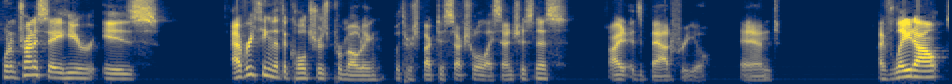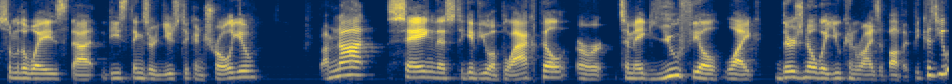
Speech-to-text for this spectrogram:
What I'm trying to say here is everything that the culture is promoting with respect to sexual licentiousness, right, it's bad for you. And I've laid out some of the ways that these things are used to control you. I'm not saying this to give you a black pill or to make you feel like there's no way you can rise above it because you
